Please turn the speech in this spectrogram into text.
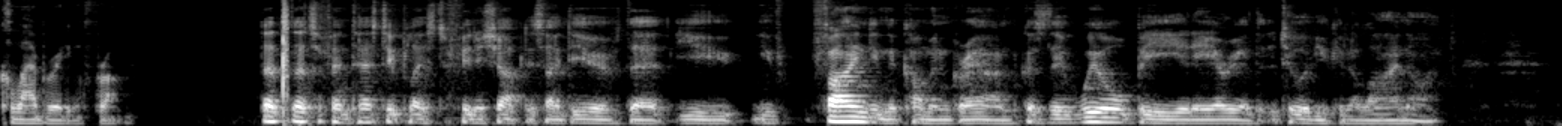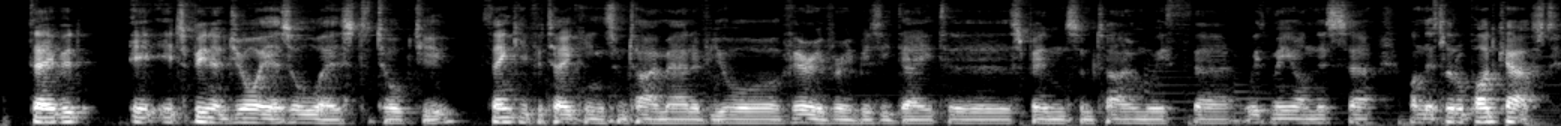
collaborating from. That, that's a fantastic place to finish up this idea of that you you finding the common ground because there will be an area that the two of you can align on. David, it, has been a joy as always to talk to you. Thank you for taking some time out of your very very busy day to spend some time with uh, with me on this uh, on this little podcast.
